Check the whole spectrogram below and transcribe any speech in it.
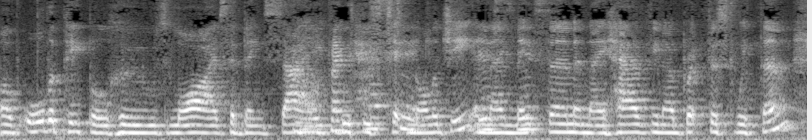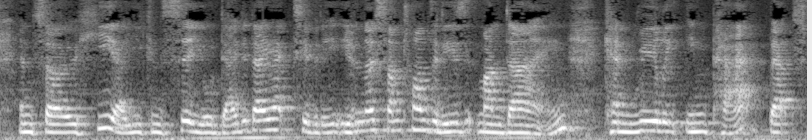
of all the people whose lives have been saved oh, with this technology, and yes, they meet yes. them and they have, you know, breakfast with them. And so here you can see your day to day activity, even though sometimes it is mundane, can really impact that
